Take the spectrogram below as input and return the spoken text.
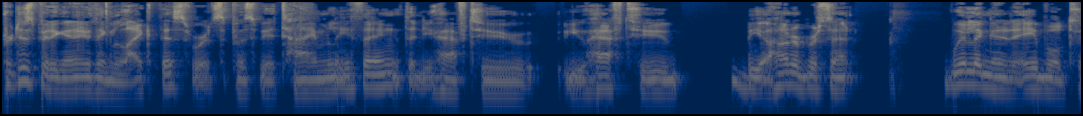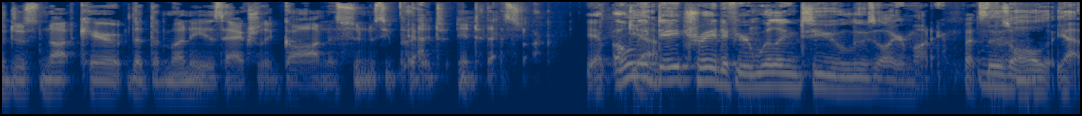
participating in anything like this, where it's supposed to be a timely thing, then you have to you have to be hundred percent willing and able to just not care that the money is actually gone as soon as you put it into that stock. Yeah. Only Yeah. day trade if you're willing to lose all your money. That's lose the, all. Yeah.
